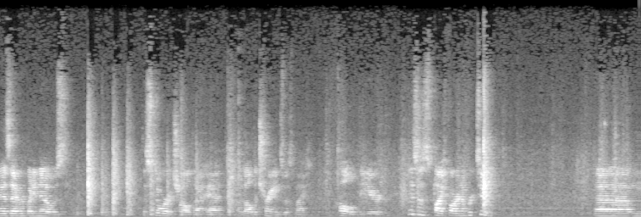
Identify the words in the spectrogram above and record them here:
As everybody knows, the storage haul that I had with all the trains was my haul of the year. This is by far number two. Um,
